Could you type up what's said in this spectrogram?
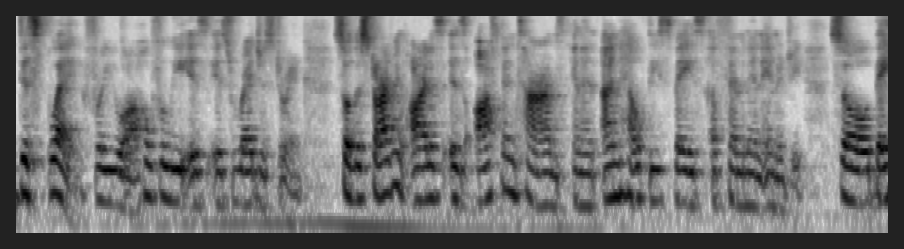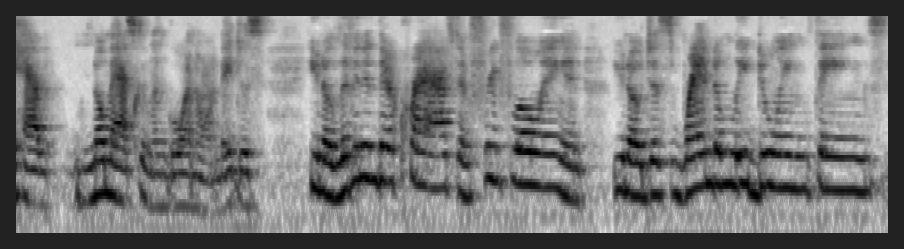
display for you all. Hopefully, is is registering. So the starving artist is oftentimes in an unhealthy space of feminine energy. So they have no masculine going on. They just, you know, living in their craft and free flowing and, you know, just randomly doing things,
